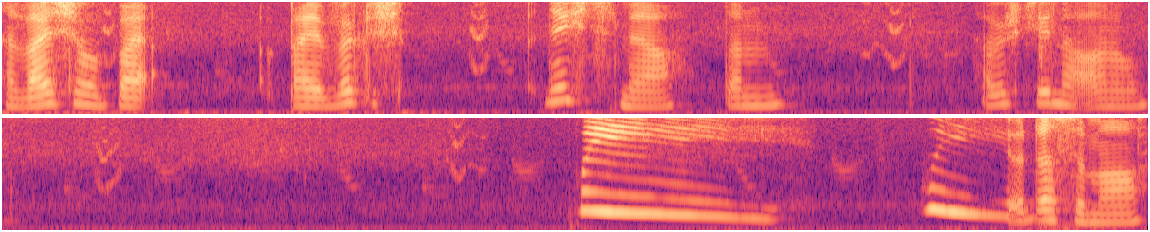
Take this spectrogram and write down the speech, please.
dann weiß ich aber bei, bei wirklich nichts mehr. Dann habe ich keine Ahnung. Hui. Hui. Und das immer.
